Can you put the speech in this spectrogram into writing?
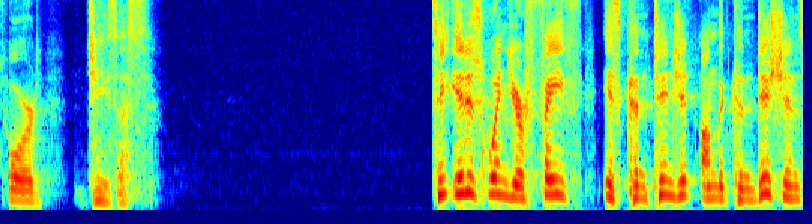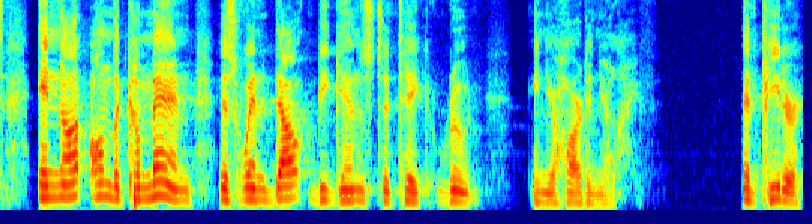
toward Jesus. See, it is when your faith is contingent on the conditions and not on the command, is when doubt begins to take root in your heart and your life. And Peter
